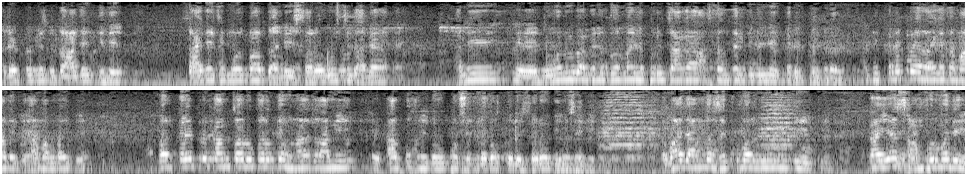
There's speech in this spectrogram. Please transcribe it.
कलेक्टरने सुद्धा आदेश दिले. जागेची मोजमाप झाली सर्व गोष्टी झाल्या. आणि वन विभागाने दोन महिन्यापूर्वी जागा हस्तांतर केलेली आहे कलेक्टरकडे. आणि कलेक्टर या जागेचा मालक आहे आम्हाला माहिती आहे. तर कलेक्टर काम चालू करत नाही म्हणून आम्ही कालपासून इथं उपोषणला बसतोय सर्व भीमसैनिक तर माझ्या आमदार साहेब तुम्हाला विनंती का या सामपूरमध्ये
